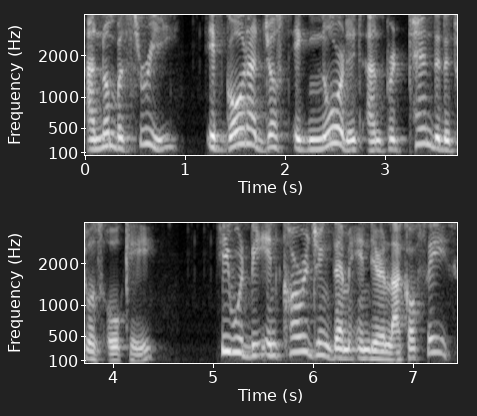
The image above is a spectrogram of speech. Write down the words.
And number three, if God had just ignored it and pretended it was okay, He would be encouraging them in their lack of faith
